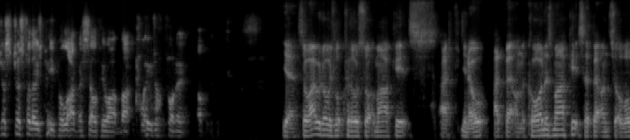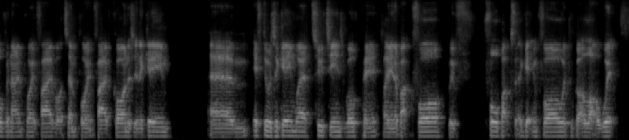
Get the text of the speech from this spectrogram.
Just, just for those people like myself who aren't that clued up on it. Yeah, so I would always look for those sort of markets. I, you know, I'd bet on the corners markets. I'd bet on sort of over 9.5 or 10.5 corners in a game. Um, if there was a game where two teams were both playing, playing a back four with fullbacks that are getting forward, we've got a lot of width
